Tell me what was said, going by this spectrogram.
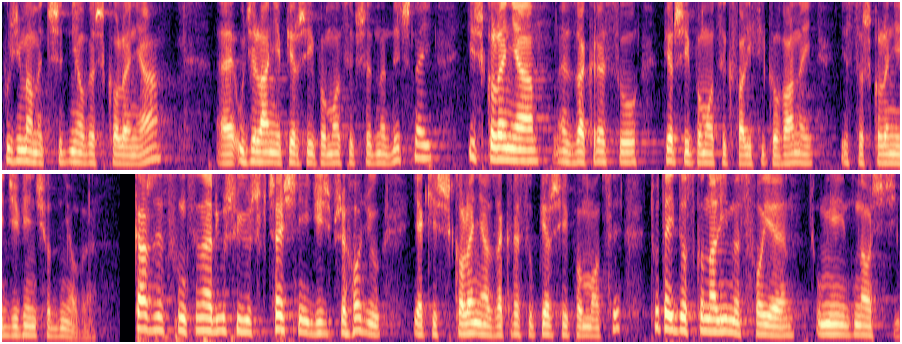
Później mamy trzydniowe szkolenia, e, udzielanie pierwszej pomocy przedmedycznej i szkolenia z zakresu pierwszej pomocy kwalifikowanej. Jest to szkolenie dziewięciodniowe. Każdy z funkcjonariuszy już wcześniej gdzieś przechodził jakieś szkolenia z zakresu pierwszej pomocy. Tutaj doskonalimy swoje umiejętności,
